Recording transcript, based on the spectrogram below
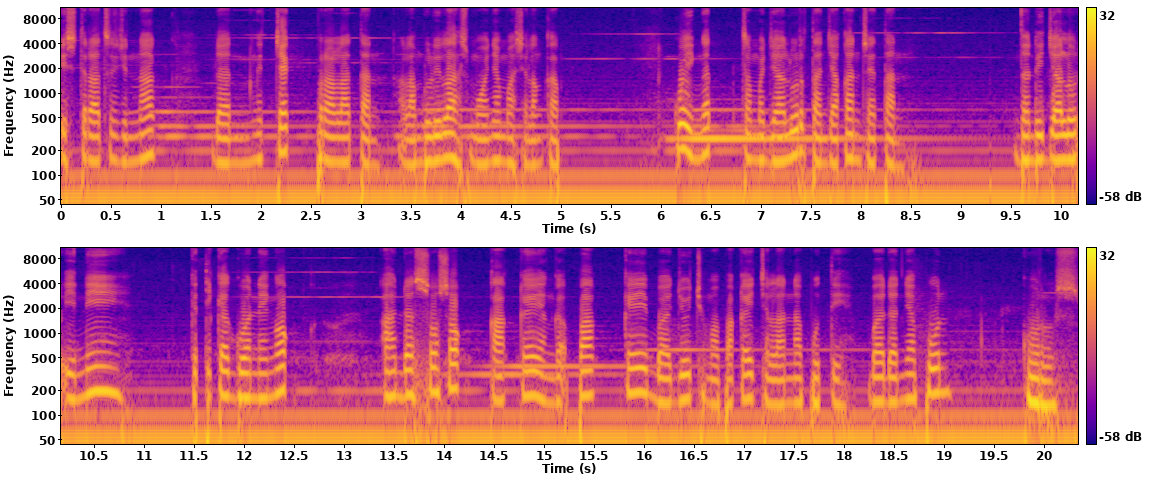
istirahat sejenak dan ngecek peralatan. Alhamdulillah semuanya masih lengkap. Gue inget sama jalur tanjakan setan. Dan di jalur ini ketika gue nengok ada sosok kakek yang gak pakai baju cuma pakai celana putih. Badannya pun kurus.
